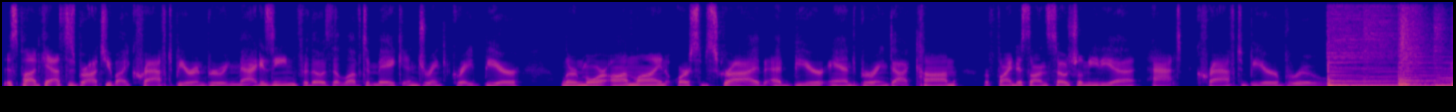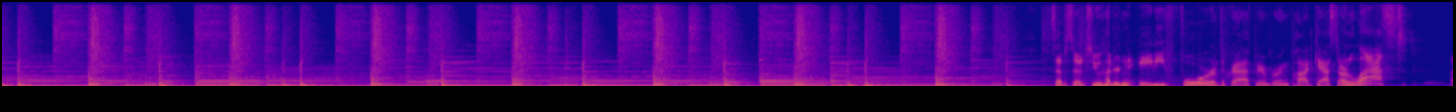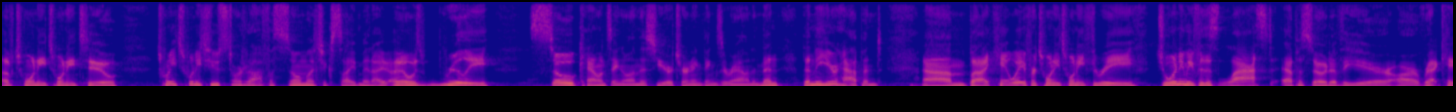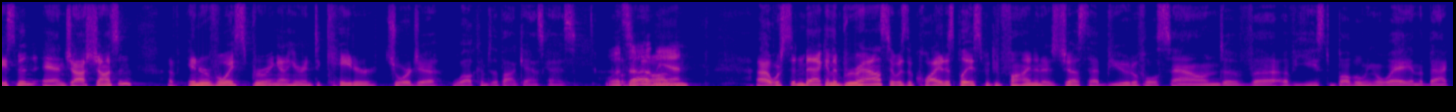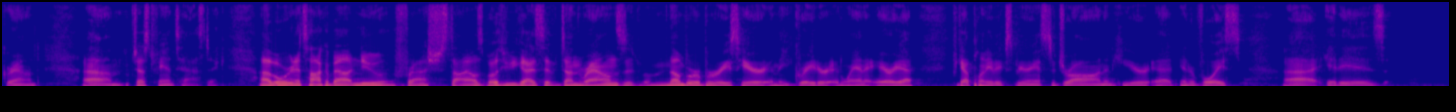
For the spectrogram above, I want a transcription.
This podcast is brought to you by Craft Beer and Brewing Magazine for those that love to make and drink great beer. Learn more online or subscribe at beerandbrewing.com or find us on social media at Craft Beer Brew. It's episode 284 of the Craft Beer and Brewing Podcast, our last of 2022. 2022 started off with so much excitement. I, I was really so counting on this year turning things around, and then then the year happened. Um, but I can't wait for 2023. Joining me for this last episode of the year are Rhett Caseman and Josh Johnson of Inner Voice Brewing out here in Decatur, Georgia. Welcome to the podcast, guys. What's How's up, man? Uh, we're sitting back in the brew house. It was the quietest place we could find, and there's just that beautiful sound of uh, of yeast bubbling away in the background. Um, just fantastic. Uh, but we're going to talk about new, fresh styles. Both of you guys have done rounds at a number of breweries here in the greater Atlanta area. You've got plenty of experience to draw on, and here at Inner Voice, uh, it is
